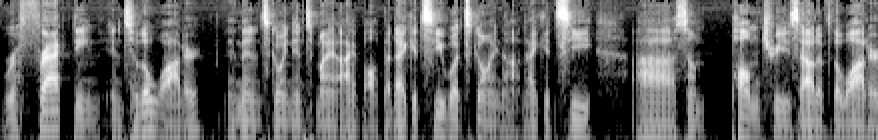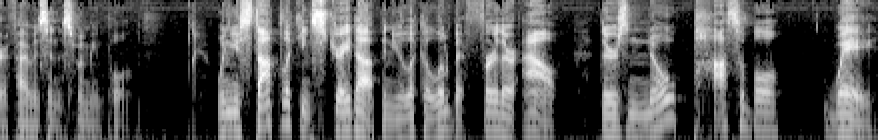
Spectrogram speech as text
refracting into the water and then it's going into my eyeball. But I could see what's going on. I could see uh, some palm trees out of the water if I was in a swimming pool. When you stop looking straight up and you look a little bit further out, there's no possible way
